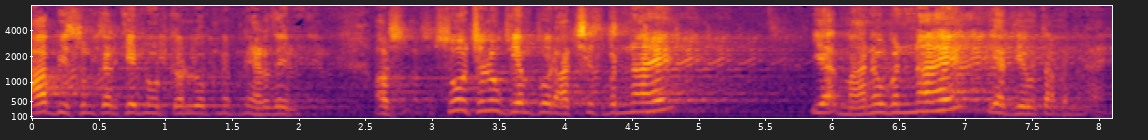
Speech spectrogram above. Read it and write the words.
आप भी सुन करके नोट कर लो अपने अपने हृदय में। और सोच लो कि हमको राक्षस बनना है, या मानव बनना है, या देवता बनना है।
